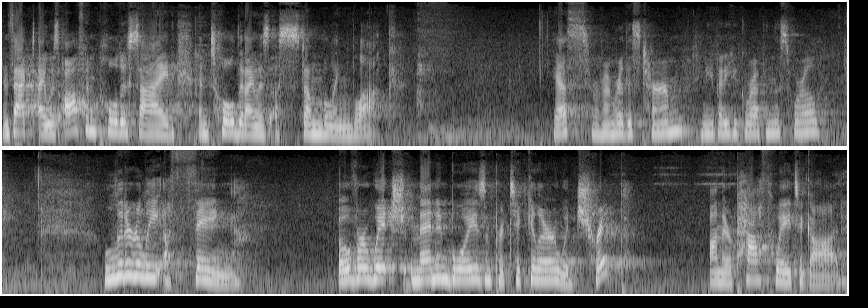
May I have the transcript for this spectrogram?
In fact, I was often pulled aside and told that I was a stumbling block. Yes, remember this term? Anybody who grew up in this world? Literally a thing over which men and boys in particular would trip on their pathway to God.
